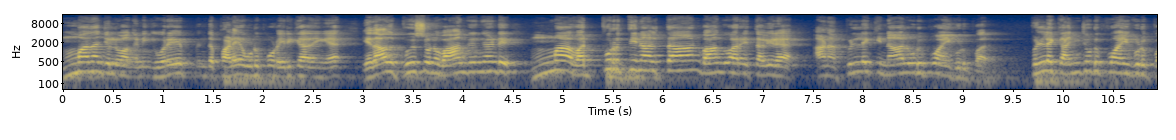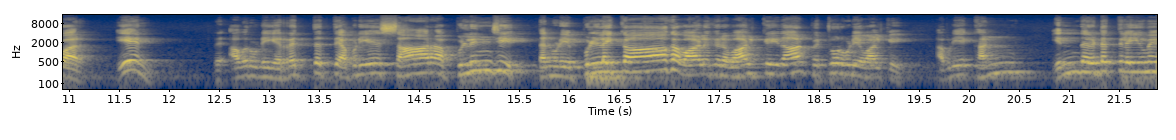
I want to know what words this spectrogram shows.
உம்மா தான் சொல்லுவாங்க நீங்க ஒரே இந்த பழைய உடுப்போட இருக்காதீங்க. ஏதாவது புதுசு ஒன்று வாங்குங்கன்னு உம்மா வற்புறுத்தினால்தான் வாங்குவாரே தவிர ஆனா பிள்ளைக்கு நாலு உடுப்பு வாங்கி கொடுப்பார். பிள்ளைக்கு அஞ்சு உடுப்பு வாங்கி கொடுப்பார். ஏன்? அவருடைய இரத்தத்தை அப்படியே சாரா பிழிஞ்சு தன்னுடைய பிள்ளைக்காக வாழுகிற வாழ்க்கை தான் பெற்றோர்களுடைய வாழ்க்கை. அப்படியே கண் எந்த இடத்திலையுமே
